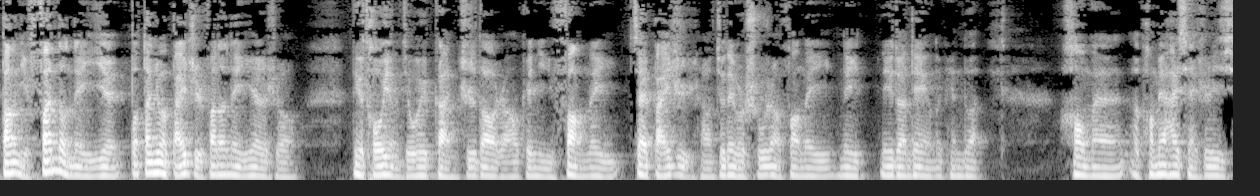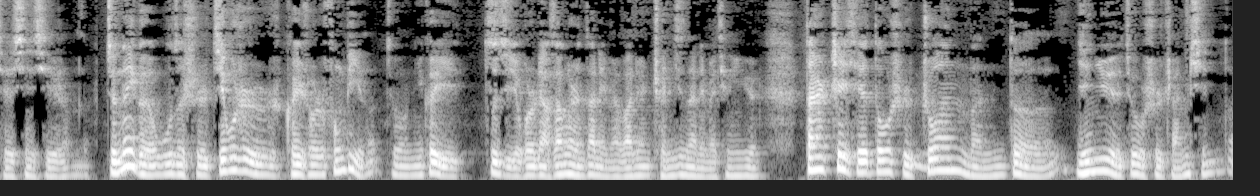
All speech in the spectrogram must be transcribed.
当你翻到那一页，把当你把白纸翻到那一页的时候，那个投影就会感知到，然后给你放那在白纸上，就那本书上放那一那那一段电影的片段。后面呃旁边还显示一些信息什么的，就那个屋子是几乎是可以说是封闭的，就你可以自己或者两三个人在里面完全沉浸在里面听音乐，但是这些都是专门的音乐就是展品的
